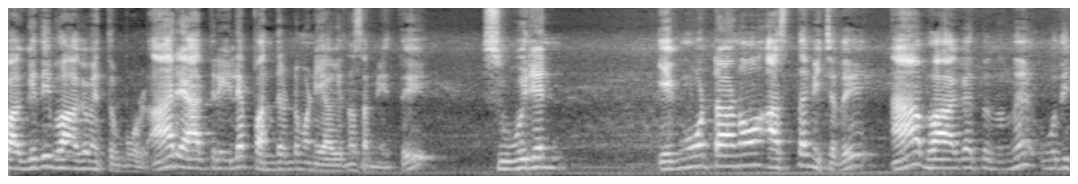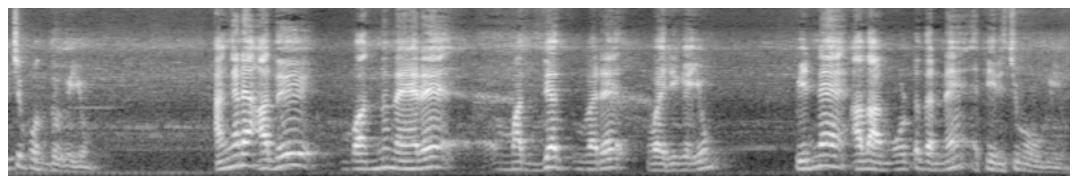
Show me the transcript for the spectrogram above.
പകുതി ഭാഗം എത്തുമ്പോൾ ആ രാത്രിയിലെ പന്ത്രണ്ട് മണിയാകുന്ന സമയത്ത് സൂര്യൻ എങ്ങോട്ടാണോ അസ്തമിച്ചത് ആ ഭാഗത്ത് നിന്ന് ഉദിച്ചു പൊന്തുകയും അങ്ങനെ അത് വന്ന് നേരെ മധ്യ വരെ വരികയും പിന്നെ അത് അങ്ങോട്ട് തന്നെ തിരിച്ചു പോവുകയും.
